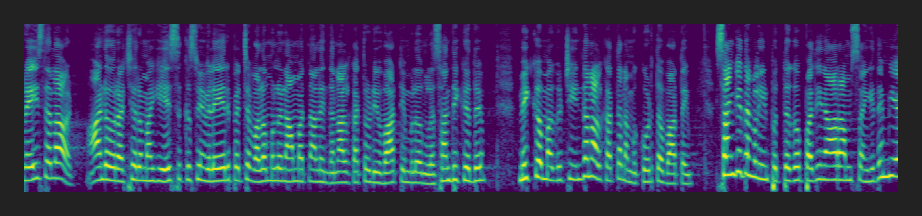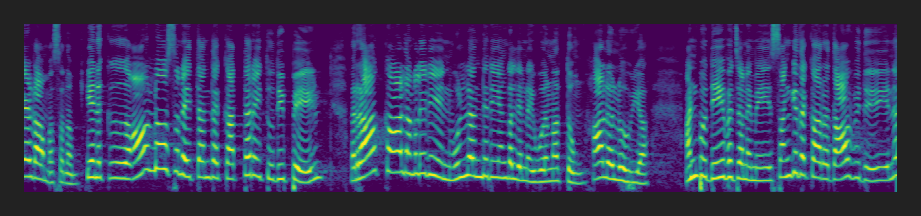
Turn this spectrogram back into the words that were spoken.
பிரைஸ் அலாட் ஆண்டவர் அச்சரமாகி இயேசு கிறிஸ்துவின் விலையேறி பெற்ற வளமுள்ள நாமத்தினால் இந்த நாள் கத்தருடைய வார்த்தை மூலம் உங்களை சந்திக்குது மிக்க மகிழ்ச்சி. இந்த நாள் கத்த நமக்கு கொடுத்த வார்த்தை. சங்கீதங்களின் புத்தகம் பதினாறாம் சங்கீதம் ஏழாம் வசனம். எனக்கு ஆலோசனை தந்த கத்தரை துதிப்பேன். ராக்காலங்களில் என் உள்ளந்திரியங்கள் என்னை உணர்த்தும். ஹாலலூவியா அன்பு தேவஜனமே சங்கீதக்கார தாவிது என்ன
